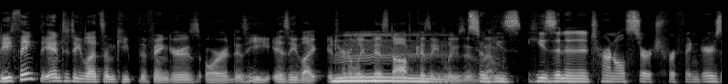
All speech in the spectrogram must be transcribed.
do you think the entity lets him keep the fingers, or does he is he like eternally pissed off because he loses Mm, So them? he's he's in an eternal search for fingers.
